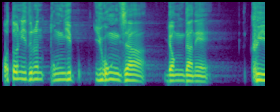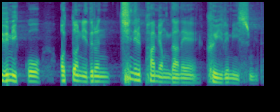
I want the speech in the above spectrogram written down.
어떤 이들은 독립유공자 명단에 그 이름이 있고 어떤 이들은 친일파 명단에 그 이름이 있습니다.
